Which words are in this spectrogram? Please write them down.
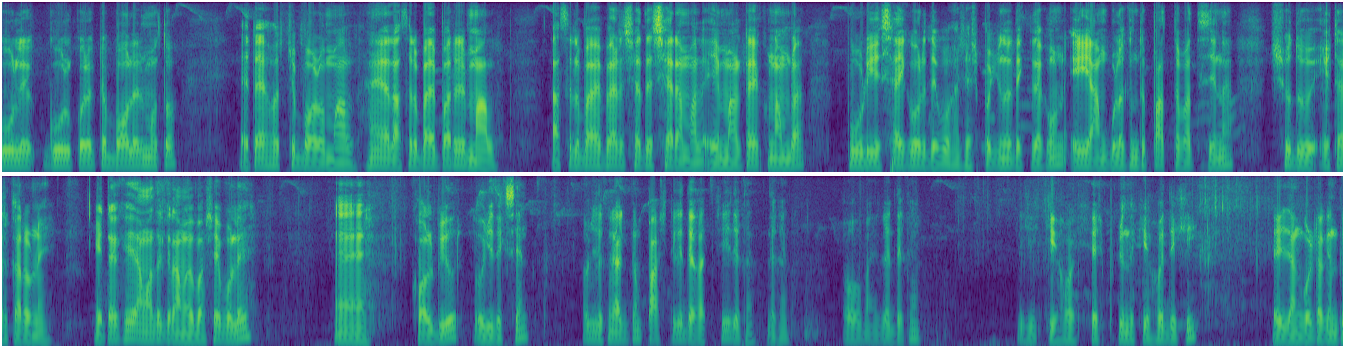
গোলে, গোল করে একটা বলের মতো। এটাই হচ্ছে বড় মাল। হ্যাঁ রাসেল বাইপারের মাল। রাসেল বাইপারের সাথে সেরা মাল। এই মালটা এখন আমরা পুড়িয়ে ছাই করে দেবো। হ্যাঁ শেষ পর্যন্ত দেখতে থাকুন। এই আমগুলো কিন্তু পাততে পারতেছি না। শুধু এটার কারণে। এটাকে আমাদের গ্রামের বাসায় বলে কলবিউর। ওই যে দেখছেন? ওই যে দেখেন, একদম পাশ থেকে দেখাচ্ছি। দেখেন দেখেন। ও মাই গড, দেখেন। দেখি কী হয়। শেষ পর্যন্ত কী হয় দেখি। এই জঙ্গলটা কিন্তু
